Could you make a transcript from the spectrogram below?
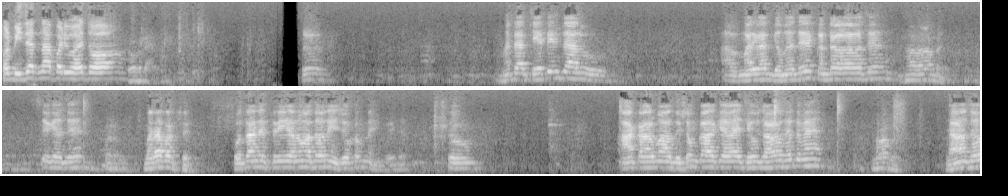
પણ બીજે જ ના પડ્યું હોય તો? માટે આ ચેતીને ચાલુ. મારી વાત ગમે છે? કંટાળો આવે છે? શું કે છે? બરાબર. છે. પોતાની સ્ત્રી એનો વાંધો નહીં જોખમ નહીં. તો આ કાળમાં દુષ્મ કાળ કહેવાય છે એવું જાણો છો તમે? બરાબર. જાણો છો?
